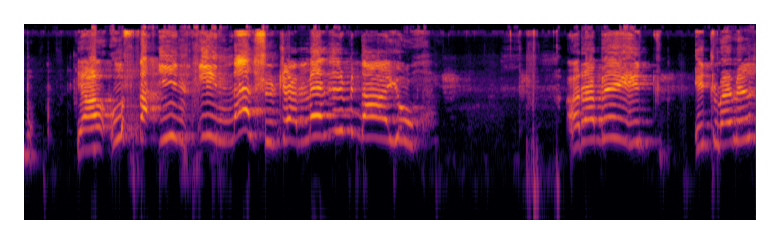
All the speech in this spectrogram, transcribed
Bu, ya usta in in ben süreceğim benzin mi. Arabayı it, itmemiz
